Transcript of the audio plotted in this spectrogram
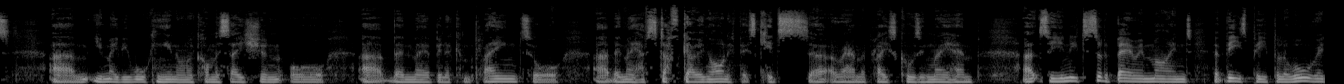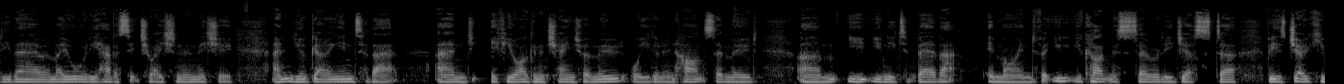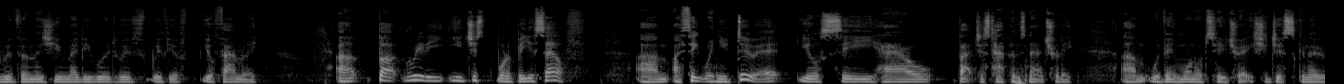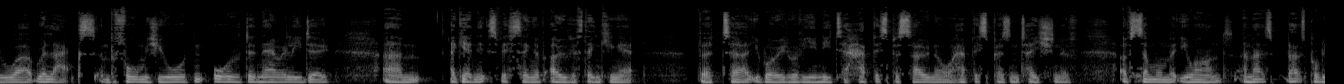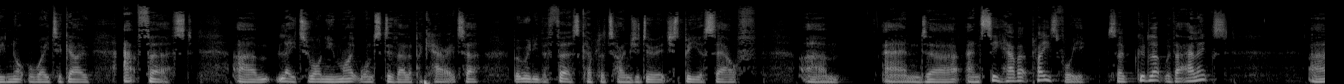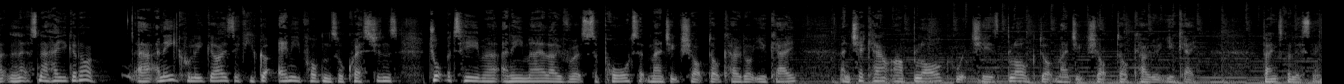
Um, you may be walking in on a conversation, or uh, there may have been a complaint, or uh, they may have stuff going on if there's kids uh, around the place causing mayhem. Uh, so you need to sort of bear in mind that these people are already there and they already have a situation and an issue, and you're going into that and if you are going to change their mood or you're going to enhance their mood, um, you, you, need to bear that in mind that you, you can't necessarily just uh, be as jokey with them as you maybe would with, with your, your family. Uh, but really, you just want to be yourself. Um, I think when you do it, you'll see how that just happens naturally. Um, within one or two tricks, you're just going to uh, relax and perform as you ordinarily do. Um, again, it's this thing of overthinking it that uh, you're worried whether you need to have this persona or have this presentation of, of someone that you aren't, and that's that's probably not the way to go at first. Um, later on, you might want to develop a character, but really the first couple of times you do it, just be yourself, um, and uh, and see how that plays for you. So good luck with that, Alex. Uh, let us know how you get on. Uh, and equally, guys, if you've got any problems or questions, drop the team an email over at support at magicshop.co.uk and check out our blog, which is blog.magicshop.co.uk. Thanks for listening.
